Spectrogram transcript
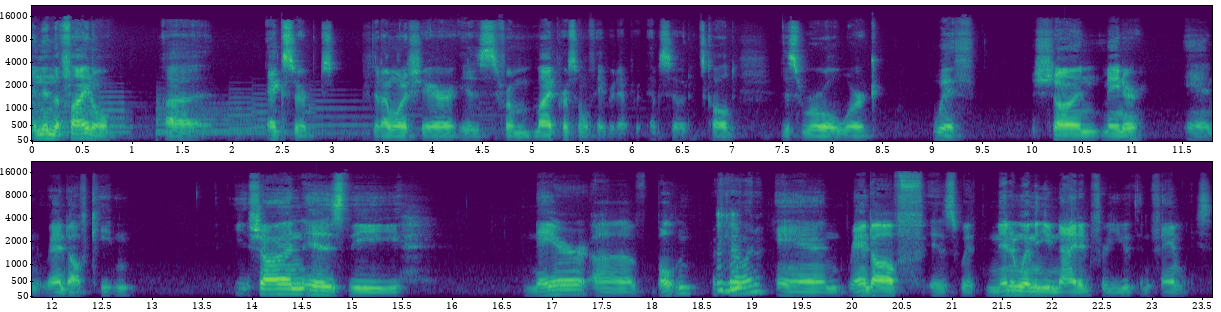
And then the final uh, excerpt that I want to share is from my personal favorite ep- episode. It's called This Rural Work with Sean Maynor and Randolph Keaton. Sean is the mayor of Bolton, North Mhm. Carolina, and Randolph is with Men and Women United for Youth and Families.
